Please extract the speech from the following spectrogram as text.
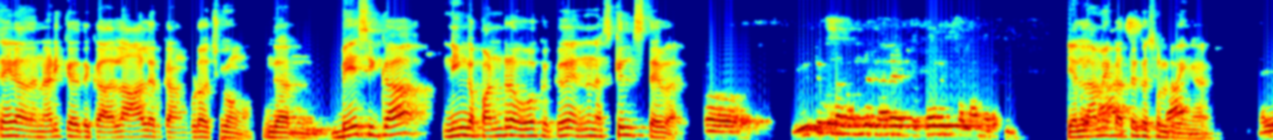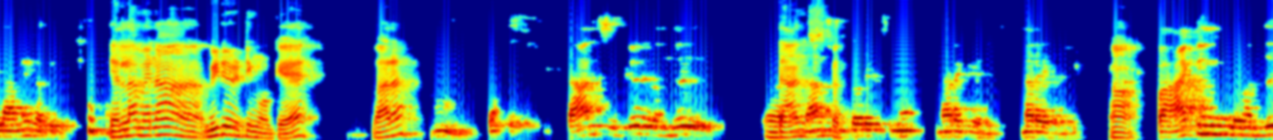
சைடு அதை நடிக்கிறதுக்கு அதெல்லாம் ஆள் இருக்காங்க கூட வச்சுக்கோங்க. இந்த. பேசிக்கா நீங்க பண்ற ஒர்க்குக்கு என்னென்ன ஸ்கில்ஸ் தேவை? யூடியூப்ல வந்து நிறைய டுட்டோரியல்ஸ் எல்லாம் இருக்கும் எல்லாமே கத்துக்க சொல்றீங்க. எல்லாமே கத்துக்கு. எல்லாமேனா வீடியோ எடிட்டிங் ஓகே வேற? டான்ஸுக்கு வந்து Dance டான்ஸ் டுட்டோரியல்ஸ் நிறைய. நிறைய இப்போ ஆக்டிங்ல வந்து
